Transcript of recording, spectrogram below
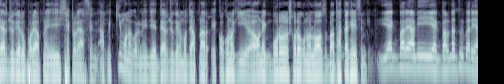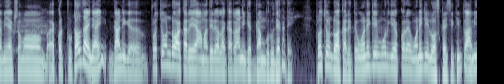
দেড় যুগের উপরে আপনি এই সেক্টরে আছেন। আপনি কি মনে করেন এই যে দেড় যুগের মধ্যে আপনার কখনো কি অনেক বড় সড়ো কোনো লস বা ধাক্কা খেয়েছেন একবারে আমি একবার না দুইবারে আমি এক সময় একবার টোটাল যাই নাই। গানি প্রচণ্ড আকারে আমাদের এলাকার রানীক্ষেত গাম্বুরু দেখা দেয়। প্রচণ্ড আকারে তো অনেকেই মুরগি করে অনেকেই লস খাইছে। কিন্তু আমি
